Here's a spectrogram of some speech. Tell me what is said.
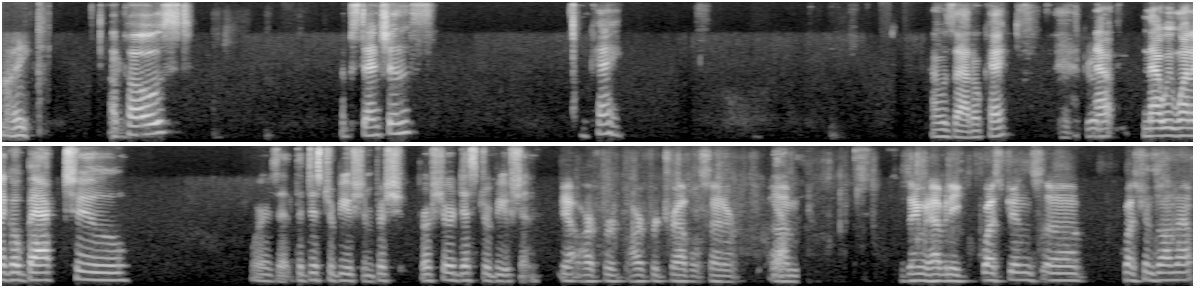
aye, Opposed? Abstentions? Okay. How was that? Okay. That's good. Now, now we want to go back to, where is it? The distribution, brosh- brochure distribution. Yeah, Hartford, Hartford Travel Center. Yeah. Um, Does anyone have any questions, uh, questions on that?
